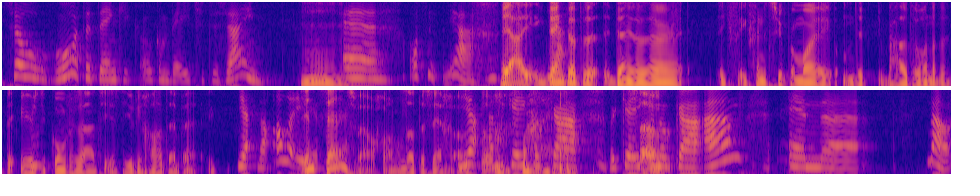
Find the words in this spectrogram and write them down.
zo hoort het denk ik ook een beetje te zijn. Hmm. Eh, of, ja, Ja, ik denk, Ja. Dat, eh, ik denk dat er... Ik, ik vind het super mooi om dit überhaupt te horen. Dat het de eerste conversatie is die jullie gehad hebben. Ik- ja, de allereerste. intens wel gewoon, om dat te zeggen ook, ja, toch? we keken elkaar, we keken elkaar aan. En eh, nou,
